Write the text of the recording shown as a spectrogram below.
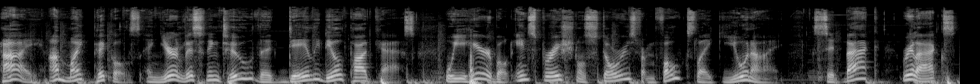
Hi, I'm Mike Pickles, and you're listening to the Daily Deal Podcast. We hear about inspirational stories from folks like you and I. Sit back, relax,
